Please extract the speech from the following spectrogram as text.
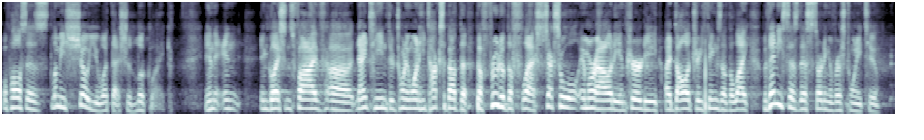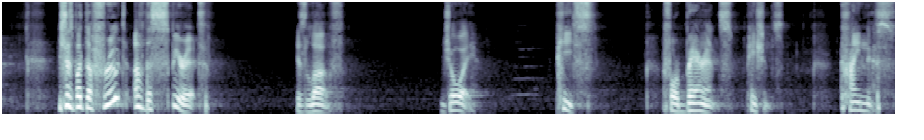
Well, Paul says, let me show you what that should look like. In, in, in Galatians 5 uh, 19 through 21, he talks about the, the fruit of the flesh, sexual immorality, impurity, idolatry, things of the like. But then he says this starting in verse 22. He says, But the fruit of the Spirit is love joy, peace, forbearance, patience, kindness,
